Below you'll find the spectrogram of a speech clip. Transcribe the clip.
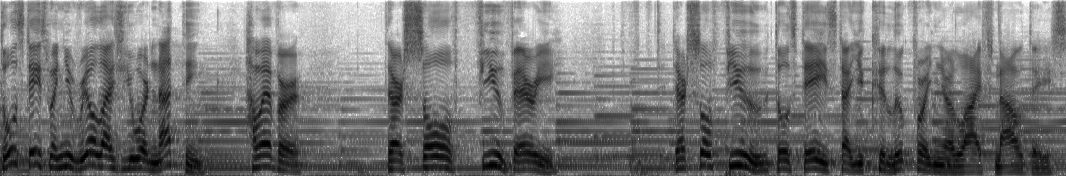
Those days when you realized you were nothing. However, there are so few very there are so few those days that you could look for in your life nowadays.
